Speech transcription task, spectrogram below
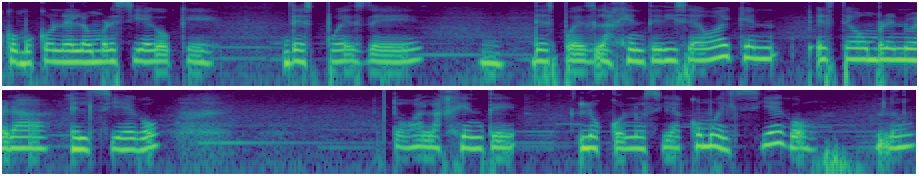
Como con el hombre ciego que después de, después la gente dice, ay, que este hombre no era el ciego, toda la gente lo conocía como el ciego, ¿no?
